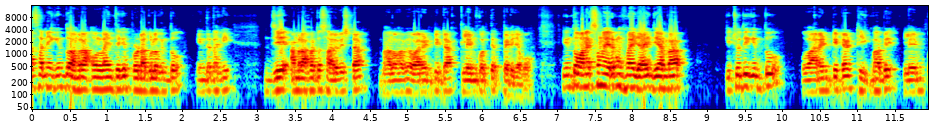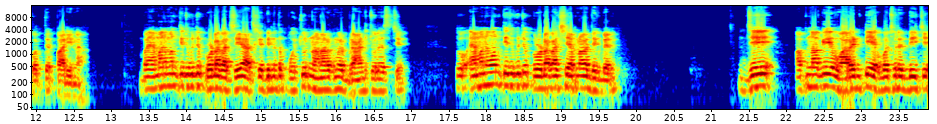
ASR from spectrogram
আশা নিয়ে কিন্তু আমরা অনলাইন থেকে প্রোডাক্টগুলো কিন্তু কিনতে থাকি। যে আমরা হয়তো সার্ভিসটা ভালোভাবে ওয়ারেন্টিটা ক্লেম করতে পেরে যাব। কিন্তু অনেক সময় এরকম হয়ে যায় যে আমরা কিছুতেই কিন্তু ওয়ারেন্টিটা ঠিকভাবে ক্লেম করতে পারি না। বা এমন এমন কিছু কিছু প্রোডাক্ট আছে, আজকের দিনে তো প্রচুর নানা রকমের ব্র্যান্ড চলে এসছে। তো এমন এমন কিছু কিছু প্রোডাক্ট আছে আপনারা দেখবেন, যে আপনাকে ওয়ারেন্টি এক বছরের দিয়েছে,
